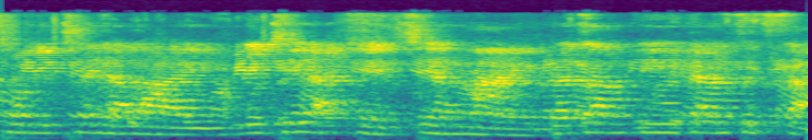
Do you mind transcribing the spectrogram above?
ชวิทยาลัย วิทยาเขตเชียงใหม่ ประจำปีการศึกษา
